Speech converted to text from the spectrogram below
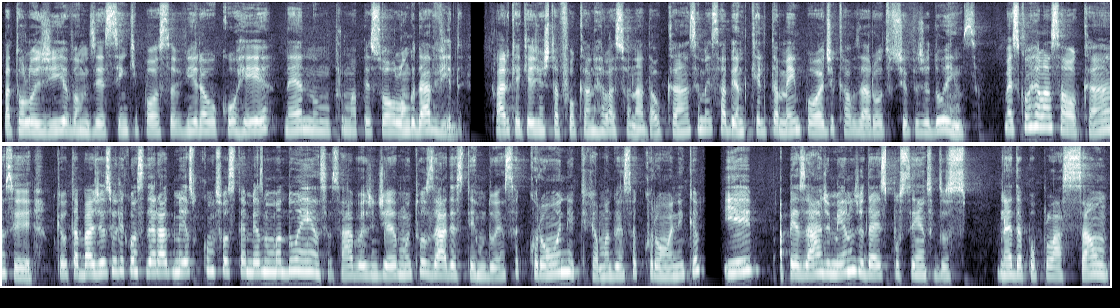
patologia, vamos dizer assim, que possa vir a ocorrer, né, para uma pessoa ao longo da vida. Claro que aqui a gente está focando relacionado ao câncer, mas sabendo que ele também pode causar outros tipos de doença. Mas com relação ao câncer, porque o tabagismo ele é considerado mesmo como se fosse até mesmo uma doença, sabe? Hoje em dia é muito usado esse termo doença crônica, que é uma doença crônica. E apesar de menos de 10% dos né, da população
